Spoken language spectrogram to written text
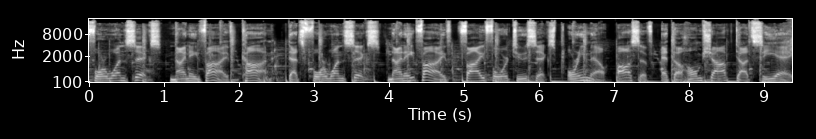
416 985 Khan. That's 416 985 5426. Or email asif at thehomeshop.ca.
